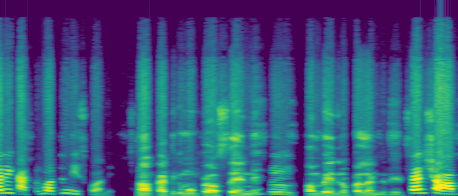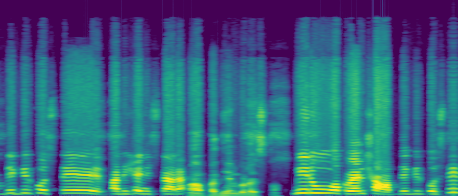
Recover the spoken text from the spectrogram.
సరే ఈ కట్ట మొత్తం తీసుకోవాలి. కట్టికి ముప్పై వస్తాయండి. తొంభై ఐదు రూపాయలు అండి రేట్. సార్ షాప్ దగ్గరికి వస్తే పదిహేను ఇస్తారా? పదిహేను కూడా ఇస్తాం. మీరు ఒకవేళ షాప్ దగ్గరికి వస్తే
